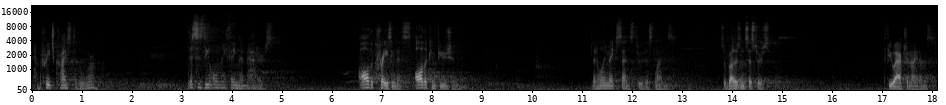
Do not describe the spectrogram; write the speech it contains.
and preach Christ to the world. This is the only thing that matters. All the craziness, all the confusion, it only makes sense through this lens. So, brothers and sisters, a few action items.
